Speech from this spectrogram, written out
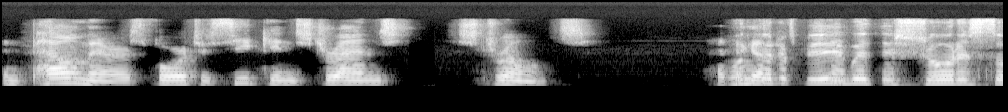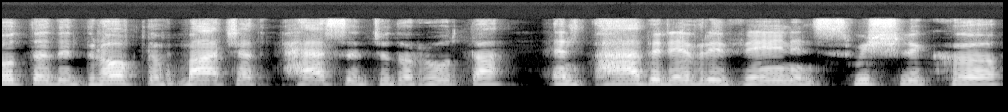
and palmers for to seek in strands Strones. I think Wonder that's- be with the shore sota, the draught of match hath passed to the rota, and bathed every vein in swish liquor,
